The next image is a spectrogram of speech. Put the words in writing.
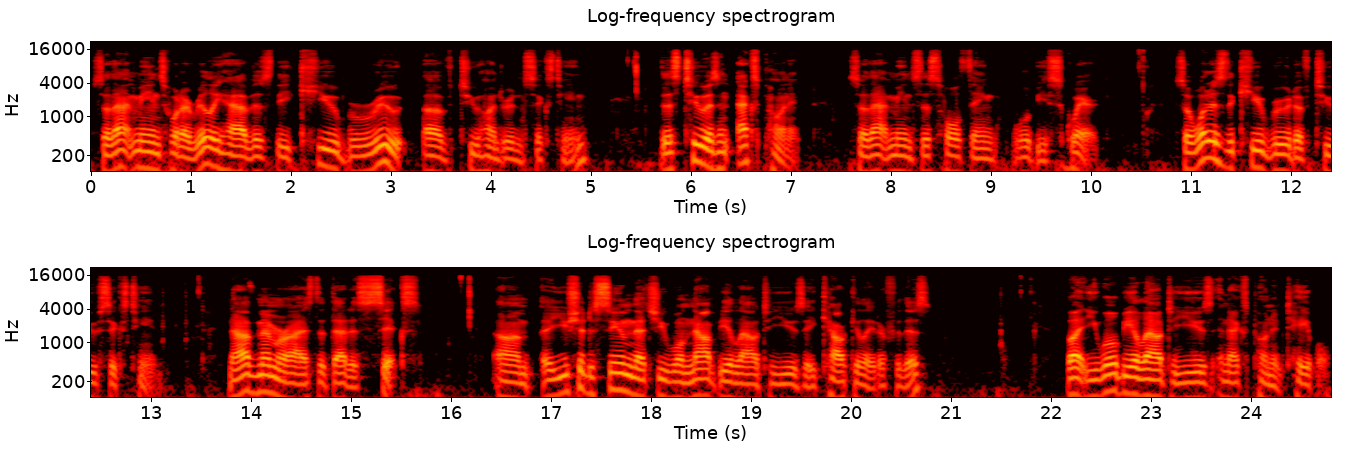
So that means what I really have is the cube root of 216. This 2 is an exponent, so that means this whole thing will be squared. So what is the cube root of 216? Now I've memorized that that is 6. Um, uh, you should assume that you will not be allowed to use a calculator for this, but you will be allowed to use an exponent table.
